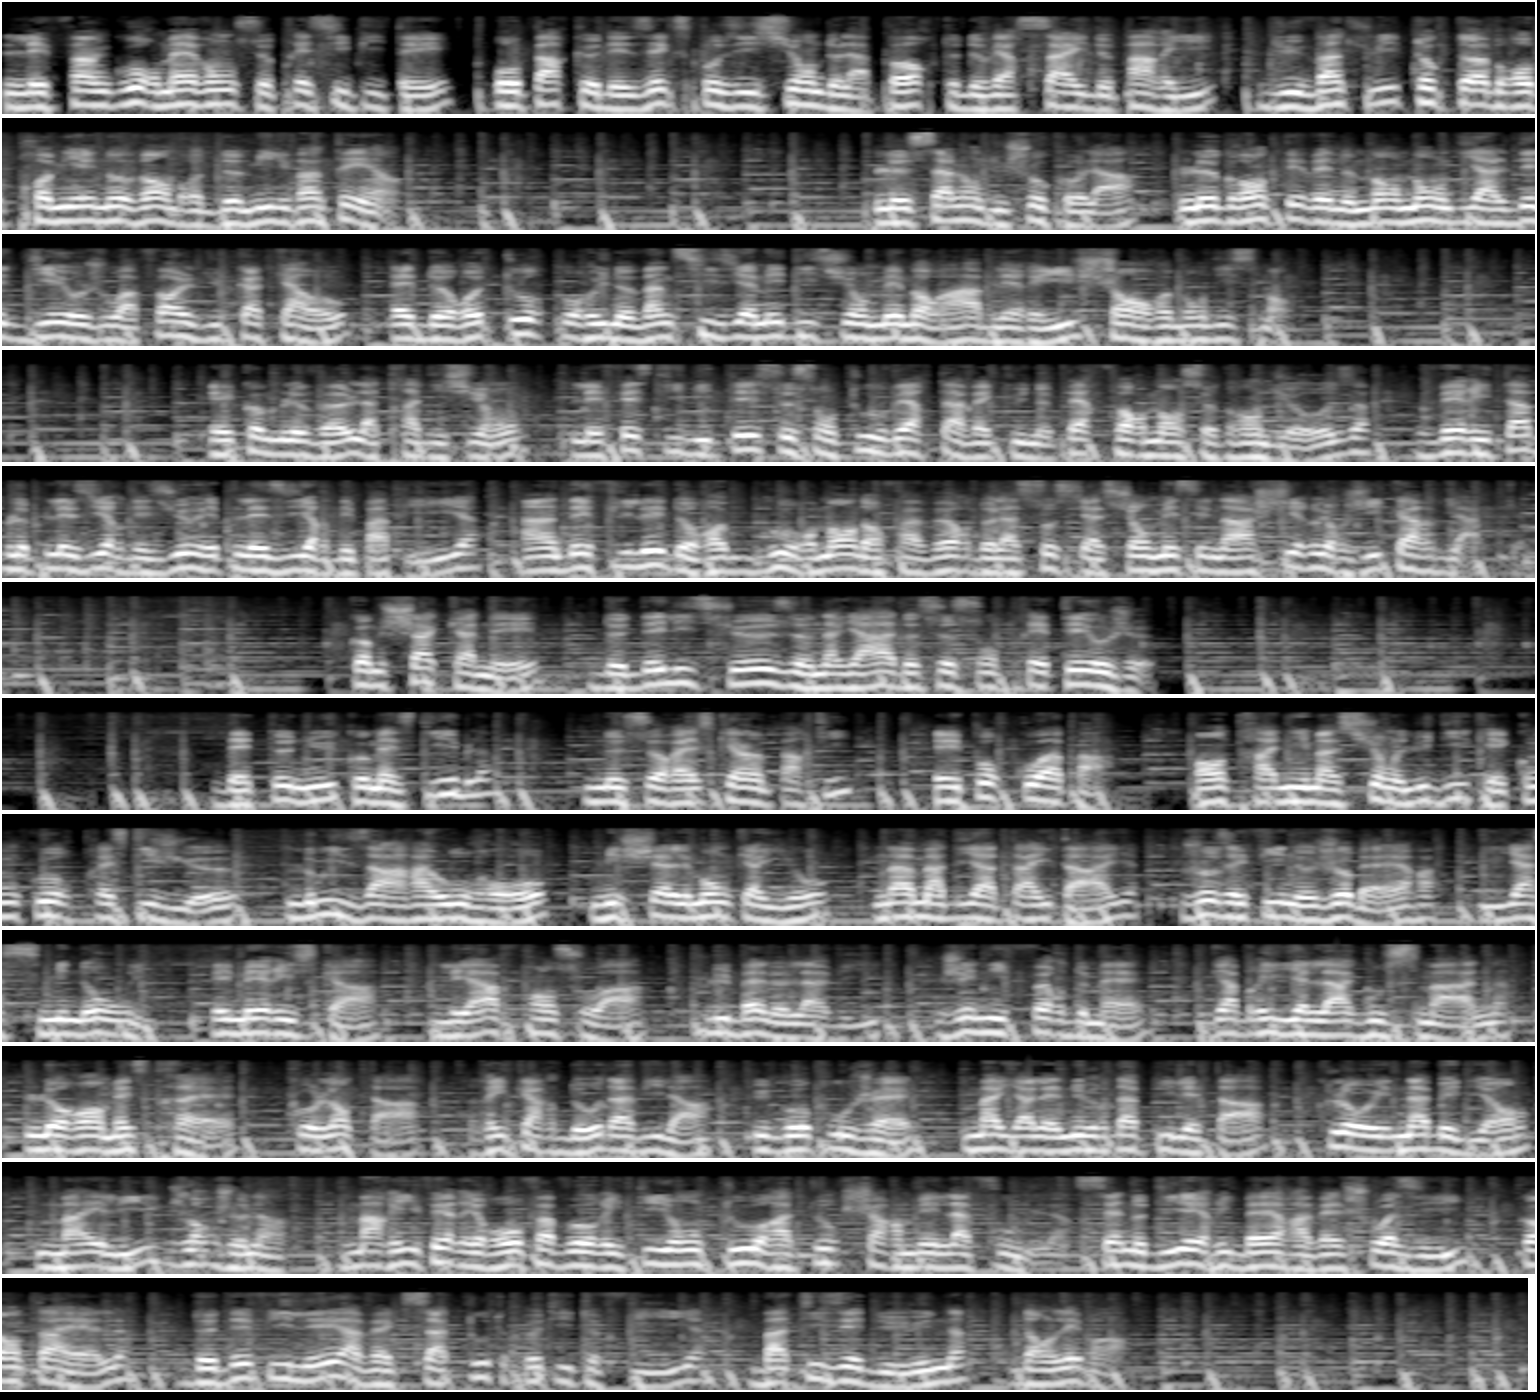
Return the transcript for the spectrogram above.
les fins gourmets vont se précipiter, au parc des expositions de la Porte de Versailles de Paris, du 28 octobre au 1er novembre 2021. Le Salon du Chocolat, le grand événement mondial dédié aux joies folles du cacao, est de retour pour une 26e édition mémorable et riche en rebondissements. Et comme le veut la tradition, les festivités se sont ouvertes avec une performance grandiose, véritable plaisir des yeux et plaisir des papilles, un défilé de robes gourmandes en faveur de l'association Mécénat Chirurgie Cardiaque. Comme chaque année, de délicieuses naïades se sont prêtées au jeu. Des tenues comestibles Ne serait-ce qu'un parti? Et pourquoi pas? Entre animation ludique et concours prestigieux, Louisa Araouro, Michel Moncaillot, Namadia Taïtaï, Joséphine Jobert, Yasmine Emeriska, Léa François, Plus belle la vie, Jennifer Demey, Gabriella Guzman, Laurent Mestret, Colanta, Ricardo Davila, Hugo Pouget, Mayalen Urdapileta, Chloé Nabédian, Maëlie Georgelin. Marie Ferrero Favoriti ont tour à tour charmé la foule. Senodi Ribert avait choisi, quant à elle, de défiler avec sa toute petite fille, baptisée Dune, dans les bras.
